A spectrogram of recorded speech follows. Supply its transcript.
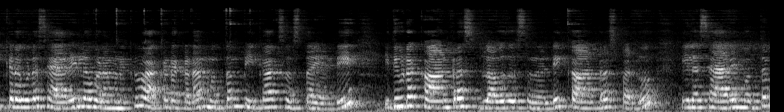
ఇక్కడ కూడా శారీలో కూడా మనకు అక్కడక్కడ మొత్తం పికాక్స్ వస్తాయండి. ఇది కూడా కాంట్రాస్ట్ బ్లౌజ్ వస్తుందండి. కాంట్రాస్ట్ పళ్ళు. ఇలా శారీ మొత్తం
